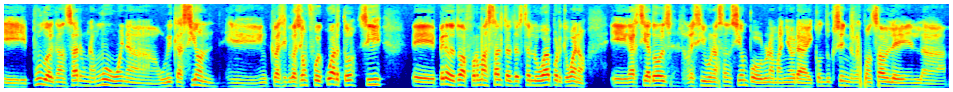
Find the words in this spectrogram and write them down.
y pudo alcanzar una muy buena ubicación eh, en clasificación fue cuarto sí eh, pero de todas formas salta al tercer lugar porque bueno García Dols recibe una sanción por una maniobra y conducción irresponsable en, la,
